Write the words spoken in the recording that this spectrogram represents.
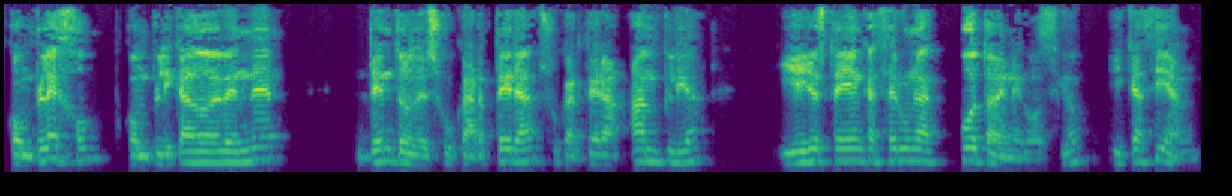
complejo, complicado de vender, dentro de su cartera, su cartera amplia, y ellos tenían que hacer una cuota de negocio. ¿Y qué hacían?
